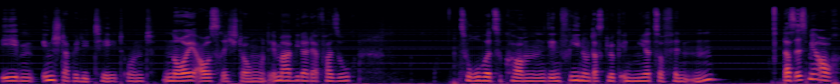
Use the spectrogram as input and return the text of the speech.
eben Instabilität und Neuausrichtung und immer wieder der Versuch, zur Ruhe zu kommen, den Frieden und das Glück in mir zu finden. Das ist mir auch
